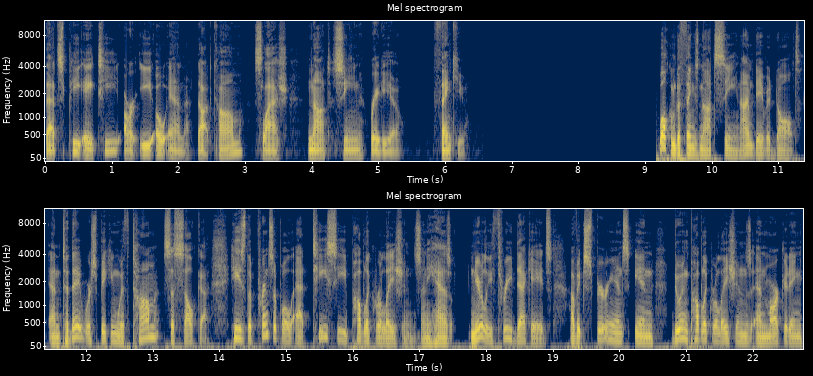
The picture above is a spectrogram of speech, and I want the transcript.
That's P-A-T-R-E-O-N dot com slash notseenradio. Thank you. Welcome to Things Not Seen. I'm David Dault, and today we're speaking with Tom Ciesielka. He's the principal at TC Public Relations, and he has nearly three decades of experience in doing public relations and marketing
